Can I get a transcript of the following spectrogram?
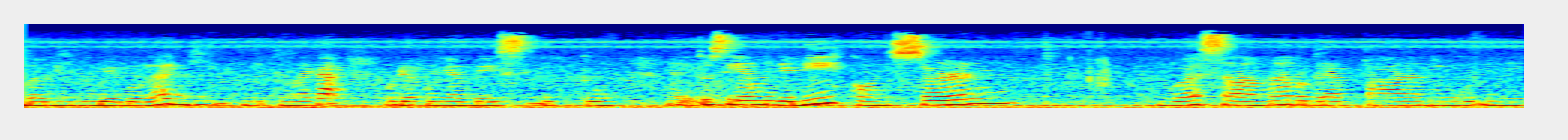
babi bu bebo lagi gitu. Mereka udah punya base itu. Nah itu sih yang menjadi concern gue selama beberapa minggu ini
